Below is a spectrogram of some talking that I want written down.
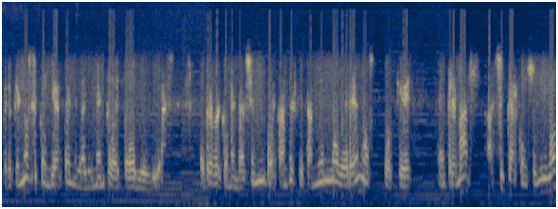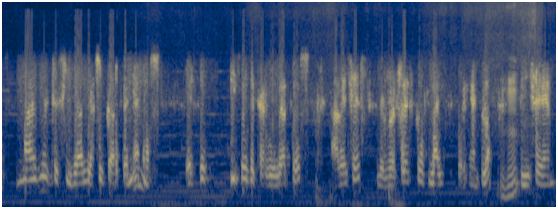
pero que no se convierta en el alimento de todos los días. Otra recomendación importante es que también moderemos, porque entre más azúcar consumimos, más necesidad de azúcar tenemos. Estos tipos de carbohidratos, a veces los refrescos light, por ejemplo, dicen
